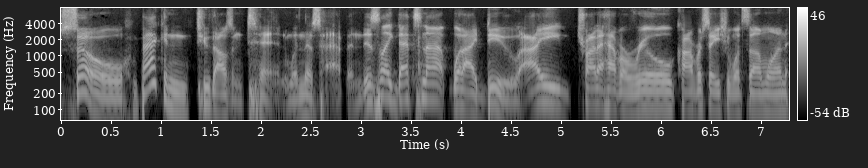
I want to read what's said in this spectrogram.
so back in 2010 when this happened. It's like, that's not what I do. I try to have a real conversation with someone.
